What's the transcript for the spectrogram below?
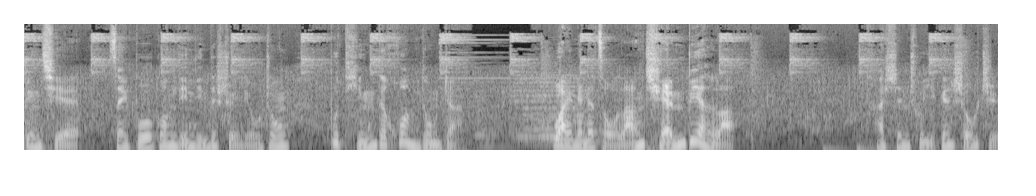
并且在波光粼粼的水流中不停地晃动着。外面的走廊全变了。他伸出一根手指，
